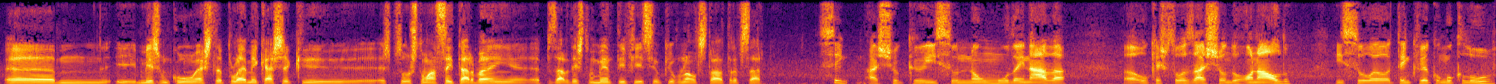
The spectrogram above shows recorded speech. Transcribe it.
Uh, e mesmo com esta polémica, acha que as pessoas estão a aceitar bem, eh, apesar deste momento difícil que o Ronaldo está a atravessar? Sim, acho que isso não muda em nada o que as pessoas acham do Ronaldo. Isso eh, tem que ver com o clube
